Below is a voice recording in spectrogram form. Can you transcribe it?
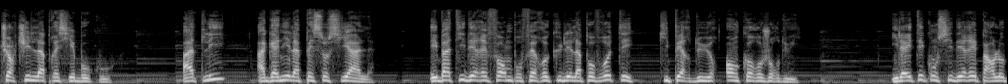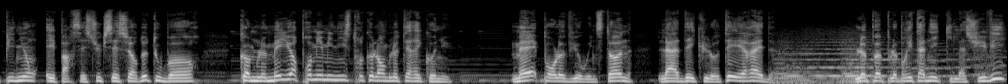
Churchill l'appréciait beaucoup. Attlee a gagné la paix sociale et bâti des réformes pour faire reculer la pauvreté qui perdure encore aujourd'hui. Il a été considéré par l'opinion et par ses successeurs de tous bords comme le meilleur Premier ministre que l'Angleterre ait connu. Mais pour le vieux Winston, la déculottée est raide. Le peuple britannique qui l'a suivi,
